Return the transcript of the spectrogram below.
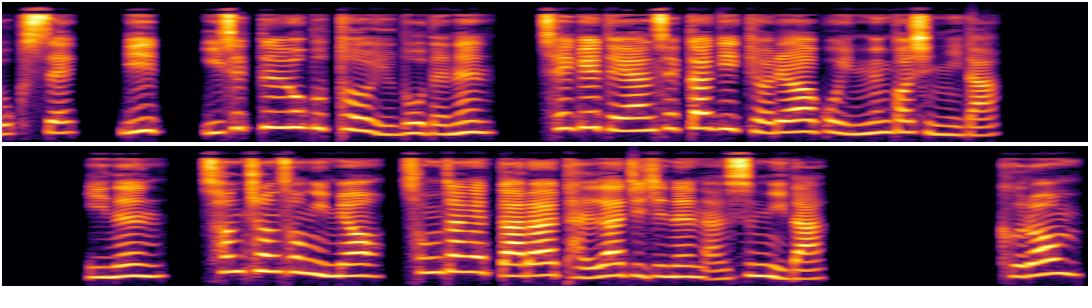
녹색 및 이색들로부터 유도되는 색에 대한 색각이 결여하고 있는 것입니다. 이는 선천성이며 성장에 따라 달라지지는 않습니다. 그럼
